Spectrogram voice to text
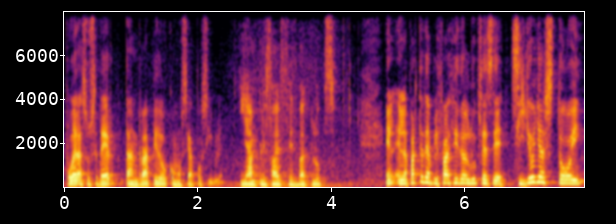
pueda suceder tan rápido como sea posible? ¿Y Amplify Feedback Loops? En, la parte de Amplify Feedback Loops es de, si yo ya estoy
